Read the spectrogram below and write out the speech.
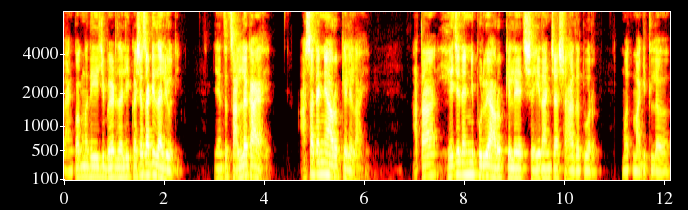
बँकॉकमध्ये ही जी भेट झाली कशासाठी झाली होती? यांचं चाललं काय आहे? असा त्यांनी आरोप केलेला आहे. आता हे जे त्यांनी पूर्वी आरोप केले आहेत शहीदांच्या शहादतवर मत मागितलं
